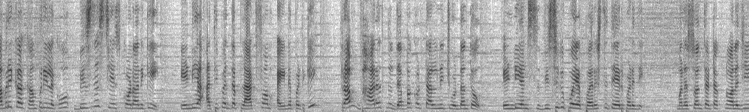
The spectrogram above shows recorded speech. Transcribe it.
అమెరికా కంపెనీలకు బిజినెస్ చేసుకోవడానికి ఇండియా అతిపెద్ద ప్లాట్ఫామ్ అయినప్పటికీ ట్రంప్ భారత్ను దెబ్బ కొట్టాలని చూడడంతో ఇండియన్స్ విసిగిపోయే పరిస్థితి ఏర్పడింది. మన సొంత టెక్నాలజీ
